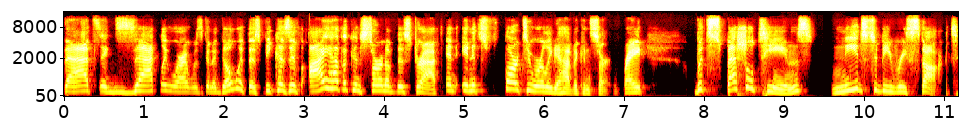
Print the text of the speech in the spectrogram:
That's exactly where I was going to go with this because if I have a concern of this draft, and, and it's far too early to have a concern, right? But special teams needs to be restocked.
